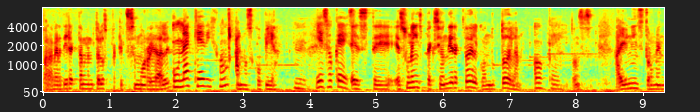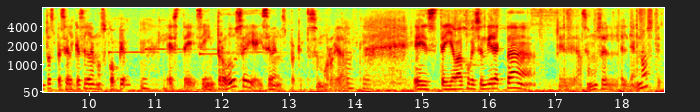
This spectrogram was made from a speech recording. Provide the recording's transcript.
para, ver directamente los paquetes hemorroidales. ¿Una qué dijo? Anoscopía. Mm, ¿Y eso qué es? Este, es una inspección directa del conducto del ano. Ok. Entonces, hay un instrumento especial que es el anoscopio. Este, se introduce y ahí se ven los paquetes hemorroidales. Este, y abajo visión directa eh, hacemos el, diagnóstico.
